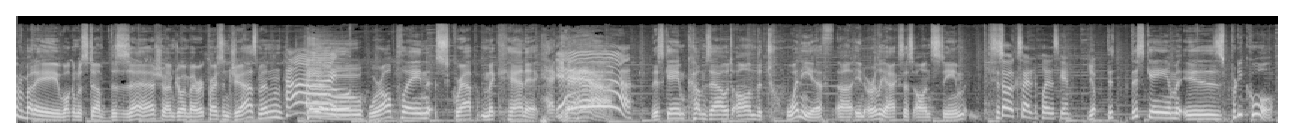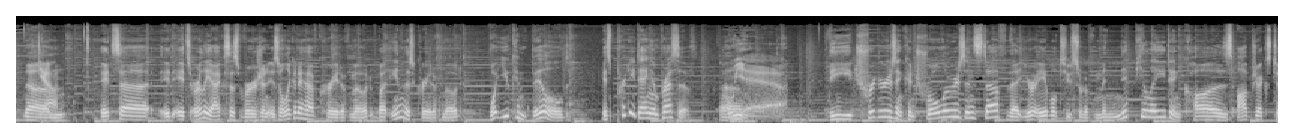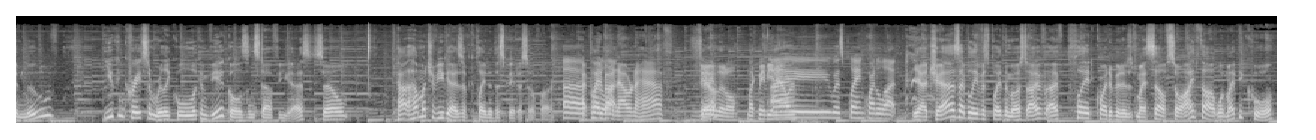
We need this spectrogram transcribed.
everybody, welcome to Stumpt. This is Ash. I'm joined by Rick Price and Jasmine. Hi. We're all playing Scrap Mechanic. Heck Yeah. This game comes out on the 20th uh, in early access on Steam. This, So excited to play this game. Yep. this, this game is pretty cool. Um, Yeah. It's uh, it, its early access version is only going to have creative mode, but in this creative mode, what you can build is pretty dang impressive. Oh Um, yeah. The triggers and controllers and stuff that you're able to sort of manipulate and cause objects to move, you can create some really cool looking vehicles and stuff, you guys. So, how, how much of you guys have played at this beta so far? Uh, I quite played about lot. an hour and a half. Very Yeah. little, like maybe an hour. I was playing quite a lot. yeah, Jazz, I believe, has played the most. I've, I've played quite a bit as myself, so I thought what might be cool.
